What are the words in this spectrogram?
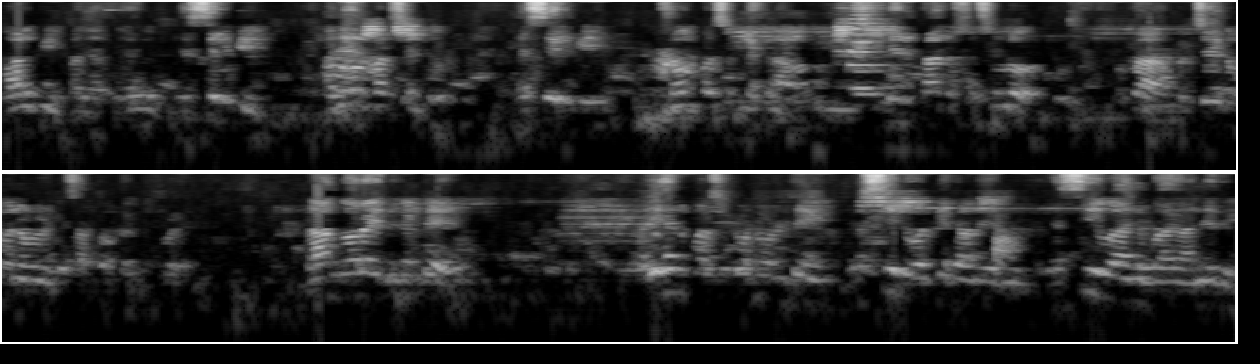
వాళ్ళకి ఎస్సీలకి పదిహేను పర్సెంట్. ఎస్సీలకి సెవెన్ పర్సెంట్ లెక్కన ఇండియన్ కాన్స్టిట్యూషన్లో ఒక ప్రత్యేకమైనటువంటి చట్టం కల్పించబడింది దాని ద్వారా ఎందుకంటే పదిహేను పర్సెంట్ ఉన్నటువంటి ఎస్సీలు వర్గీకరణ ఎస్సీ అనేది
